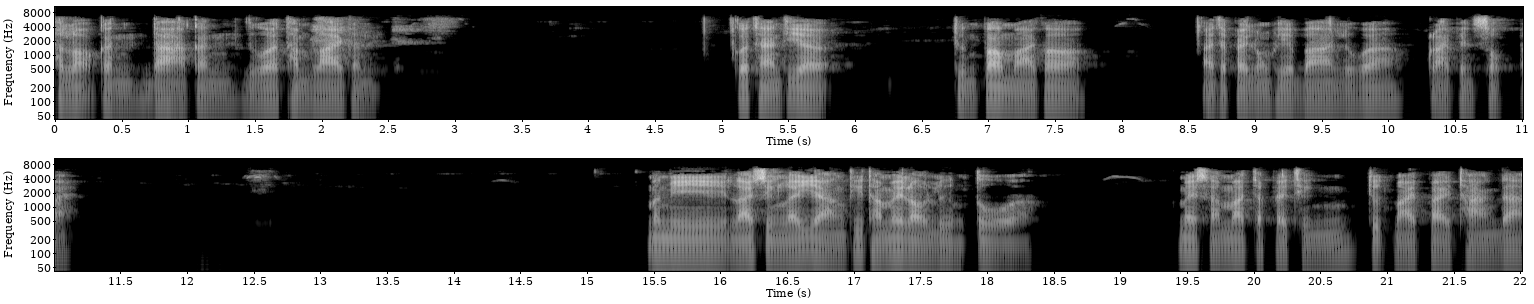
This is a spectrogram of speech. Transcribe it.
ทะเลาะกันด่ากันหรือว่าทำร้ายกัน ก็แทนที่จะถึงเป้าหมายก็ อาจจะไปโรงพยาบาลหรือว่ากลายเป็นศพไป มันมีหลายสิ่งหลายอย่างที่ทำให้เราลืมตัว ไม่สามารถจะไปถึงจุดหมายปลายทางได้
